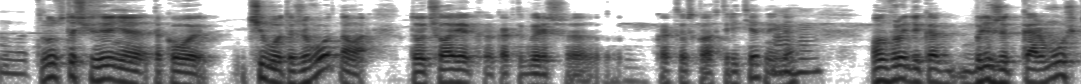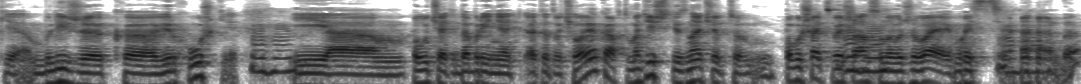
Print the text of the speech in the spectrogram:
Вот. Ну, с точки зрения такого чего-то животного, то человек, как ты говоришь, э, как ты сказал, авторитетный, угу. да? Он вроде как ближе к кормушке, ближе к верхушке, угу. и э, получать одобрение от, от этого человека автоматически значит повышать свои угу. шансы на выживаемость, угу. да?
